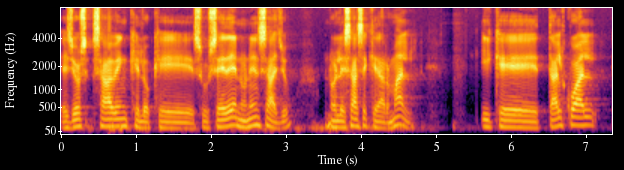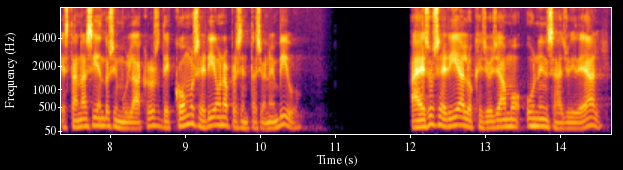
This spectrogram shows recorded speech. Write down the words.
Ellos saben que lo que sucede en un ensayo no les hace quedar mal y que tal cual están haciendo simulacros de cómo sería una presentación en vivo. A eso sería lo que yo llamo un ensayo ideal.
